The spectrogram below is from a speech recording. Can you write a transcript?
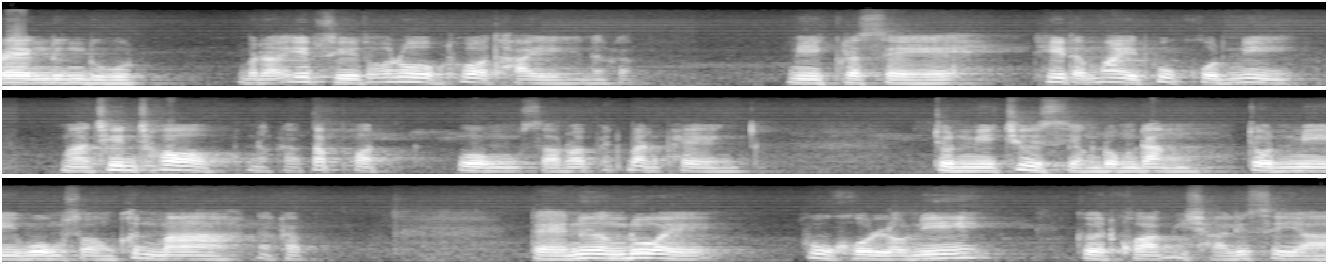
แรงดึงดูดบรรดาเอฟซีทั่วโลกทั่วไทยนะครับ มีกระแสที่ทำให้ผู้คนนี่มาชื่นชอบนะครับซัพพอร์ตวงสาวน้อยเพชรบ้านแพง จนมีชื่อเสียงโด่งดัง จนมีวงสองขึ้นมานะครับ แต่เนื่องด้วยผู้คนเหล่านี้เกิดความอิจฉาริษยา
